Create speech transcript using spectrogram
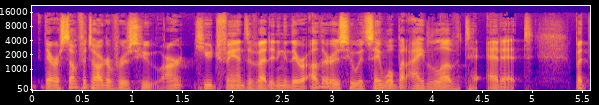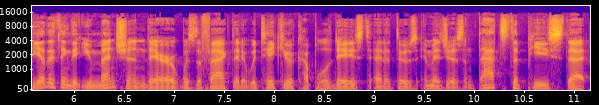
there are some photographers who aren't huge fans of editing. There are others who would say well but I love to edit but the other thing that you mentioned there was the fact that it would take you a couple of days to edit those images. And that's the piece that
